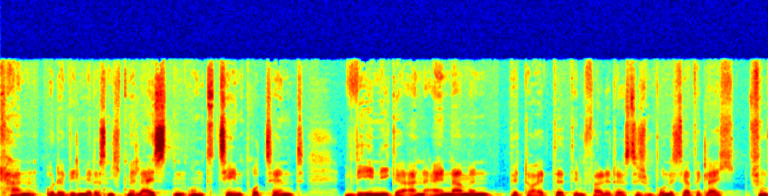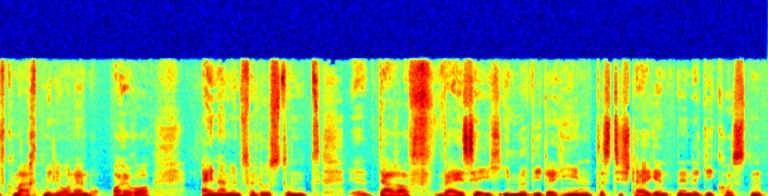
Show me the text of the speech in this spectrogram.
kann oder will mir das nicht mehr leisten. Und 10 Prozent weniger an Einnahmen bedeutet im Falle der österreichischen Bundestheater gleich 5,8 Millionen Euro Einnahmenverlust. Und äh, darauf weise ich immer wieder hin, dass die steigenden Energiekosten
